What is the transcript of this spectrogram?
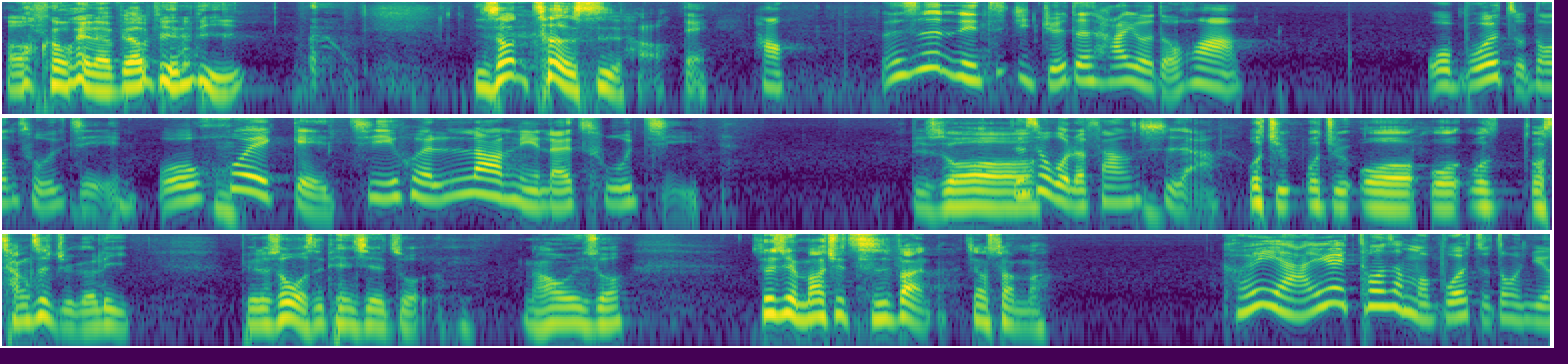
哦，未来不要偏题。你说测试好，对，好，但是你自己觉得他有的话。我不会主动出击，我会给机会让你来出击。比如说，这是我的方式啊。我举我举我我我我尝试举个例，比如说我是天蝎座的，然后我就说最近有没有去吃饭？这样算吗？可以啊，因为通常我们不会主动约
